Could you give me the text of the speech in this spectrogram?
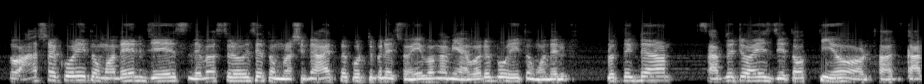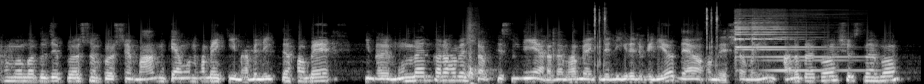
তো আশা করি তোমাদের যে সিলেবাস রয়েছে তোমরা সেটা আয়ত্ত করতে পেরেছ এবং আমি আবারও বলি, তোমাদের প্রত্যেকটা সাবজেক্ট ওয়াইজ যে তত্ত্বীয় অর্থাৎ কাঠামোগত যে প্রশ্ন, প্রশ্নের মান কেমন হবে, কীভাবে লিখতে হবে, কীভাবে মূল্যায়ন করা হবে, সবকিছু নিয়ে আলাদাভাবে একটা ডেডিকেটেড ভিডিও দেওয়া হবে। সবাই ভালো থাকো, সুস্থ থাকো।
